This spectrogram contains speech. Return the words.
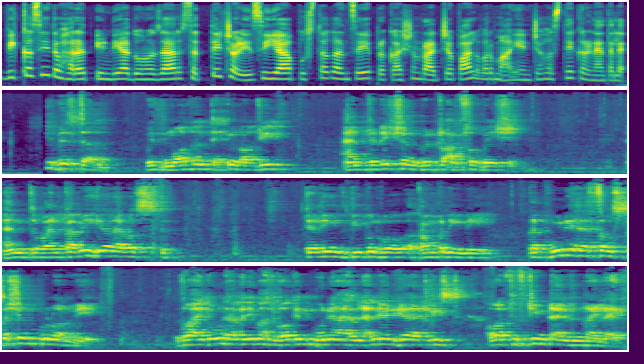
विकसित भारत इंडिया दोन हजार सत्तेचाळीस या पुस्तकांचे प्रकाशन राज्यपाल वर्मा यांच्या हस्ते करण्यात आले with modern technology and tradition with transformation. And while coming here, I was telling the people who accompany me that Pune has some special pull on me. Though I don't have very much work in Pune, I have landed here at least about 15 times in my life.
